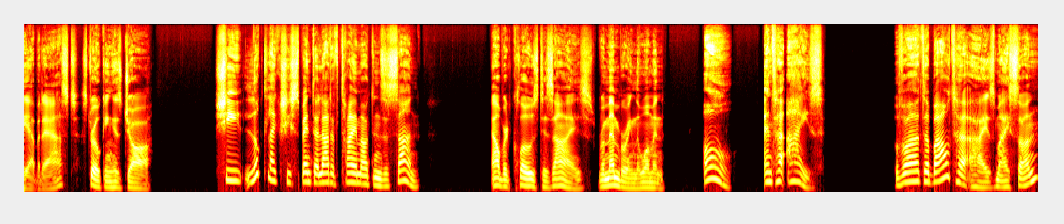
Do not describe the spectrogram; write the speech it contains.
The abbot asked, stroking his jaw. She looked like she spent a lot of time out in the sun. Albert closed his eyes, remembering the woman. Oh, and her eyes. What about her eyes, my son?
